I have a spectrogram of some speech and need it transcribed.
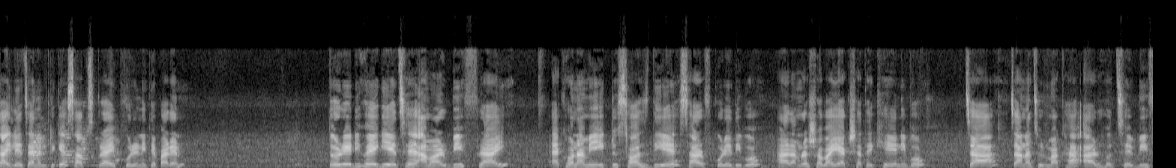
চাইলে চ্যানেলটিকে সাবস্ক্রাইব করে নিতে পারেন। তো রেডি হয়ে গিয়েছে আমার বিফ ফ্রাই এখন আমি একটু সস দিয়ে সার্ভ করে দিব, আর আমরা সবাই একসাথে খেয়ে নিব। চা, চানাচুর মাখা আর হচ্ছে বিফ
